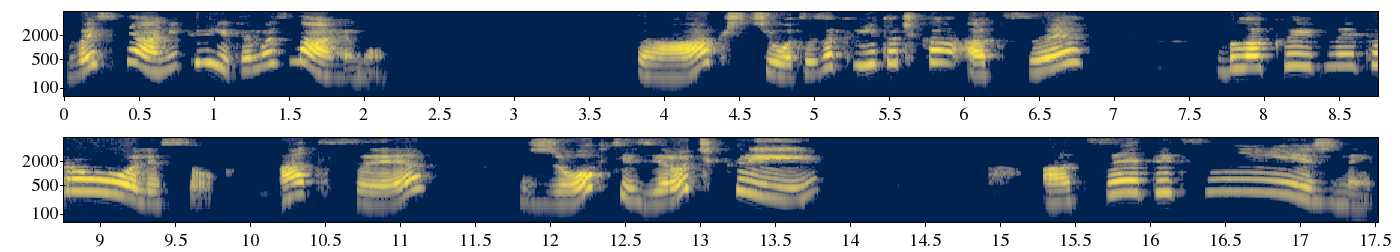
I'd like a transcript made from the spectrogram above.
весняні квіти ми знаємо? Так, що це за квіточка? А це блакитний пролісок. А це жовті зірочки. А це підсніжник.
